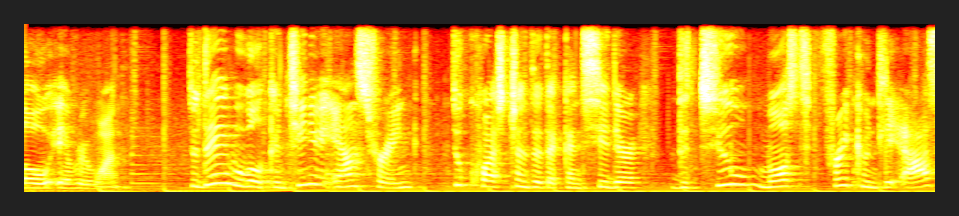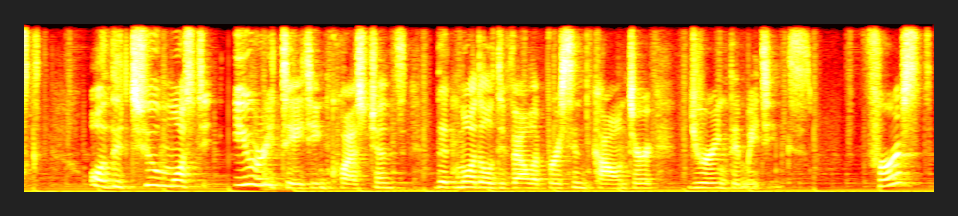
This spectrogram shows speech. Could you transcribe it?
Hello everyone! Today we will continue answering two questions that I consider the two most frequently asked or the two most irritating questions that model developers encounter during the meetings. First,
